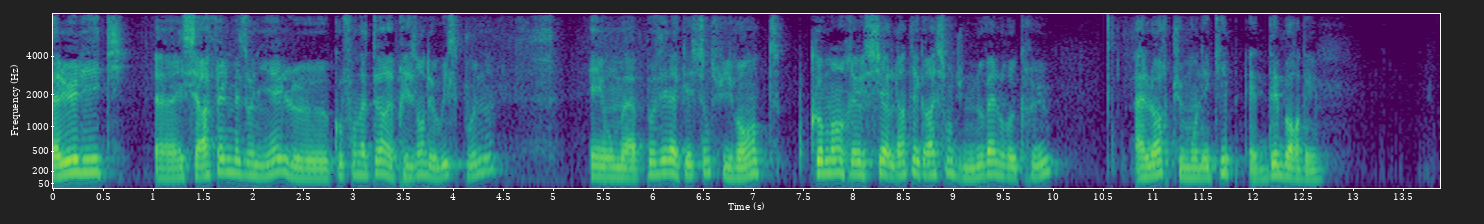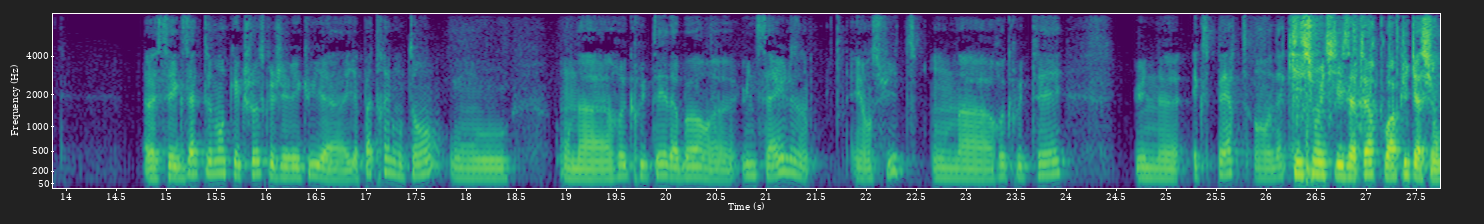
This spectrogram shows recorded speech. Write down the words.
Salut Elic, Euh, ici Raphaël Maisonnier, le cofondateur et président de Wispoon, et on m'a posé la question suivante, comment réussir l'intégration d'une nouvelle recrue alors que mon équipe est débordée? Euh, c'est exactement quelque chose que j'ai vécu il y a, a pas très longtemps, où on a recruté d'abord euh, une sales, et ensuite on a recruté une experte en acquisition utilisateur pour application.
